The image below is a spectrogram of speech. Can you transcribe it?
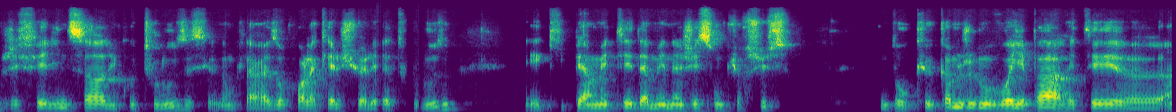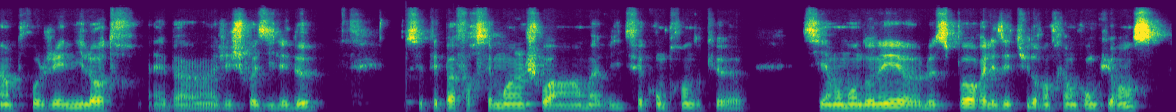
J'ai fait l'INSA du coup Toulouse. C'est donc la raison pour laquelle je suis allé à Toulouse et qui permettait d'aménager son cursus. Donc, euh, comme je ne me voyais pas arrêter euh, un projet ni l'autre, eh ben, j'ai choisi les deux. Ce n'était pas forcément un choix. Hein. On m'a vite fait comprendre que si à un moment donné, euh, le sport et les études rentraient en concurrence,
